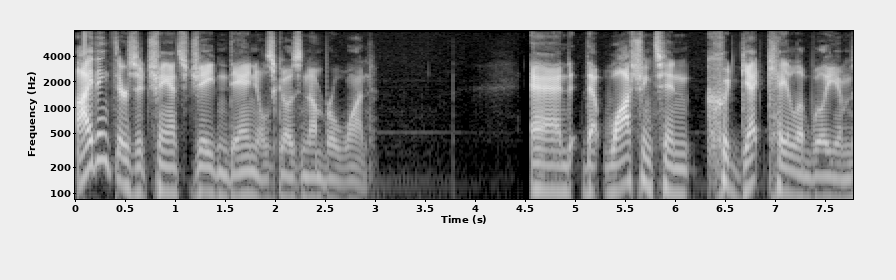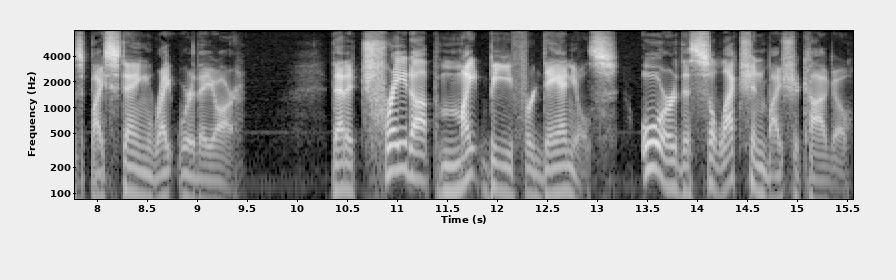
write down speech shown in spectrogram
I think there's a chance Jayden Daniels goes number one. And that Washington could get Caleb Williams by staying right where they are. That a trade up might be for Daniels, or the selection by Chicago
